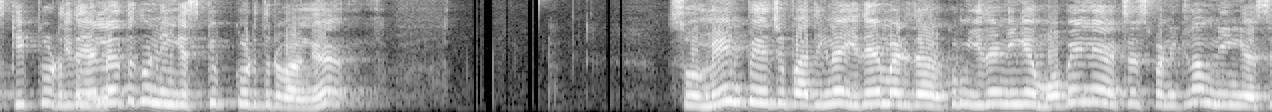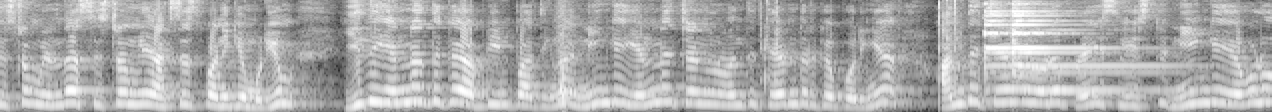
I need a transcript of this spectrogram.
ஸ்கிப் கொடுத்து இது எல்லாத்துக்கும் நீங்கள் ஸ்கிப் கொடுத்துருவாங்க. ஸோ மெயின் பேஜ் பார்த்தீங்கன்னா இதே மாதிரி தான் இருக்கும். இதை நீங்கள் மொபைல்லையும் அக்சஸ் பண்ணிக்கலாம். நீங்கள் சிஸ்டம் இருந்தால் சிஸ்டம்லேயும் அக்சஸ் பண்ணிக்க முடியும். இது என்னத்துக்கு அப்படின்னு பார்த்தீங்கன்னா நீங்கள் என்ன சேனல் வந்து தேர்ந்தெடுக்க போகிறீங்க அந்த சேனலோட ப்ரைஸ் லிஸ்ட் நீங்கள் எவ்வளோ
